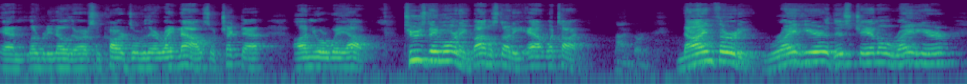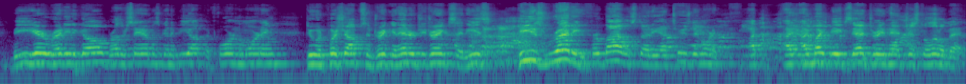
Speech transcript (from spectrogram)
and let everybody know there are some cards over there right now. So check that on your way out. Tuesday morning Bible study at what time? Nine thirty. Nine thirty, right here this channel right here be here ready to go brother sam is going to be up at 4 in the morning doing push-ups and drinking energy drinks and he's he's ready for bible study on tuesday morning. I, I, I might be exaggerating that just a little bit.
